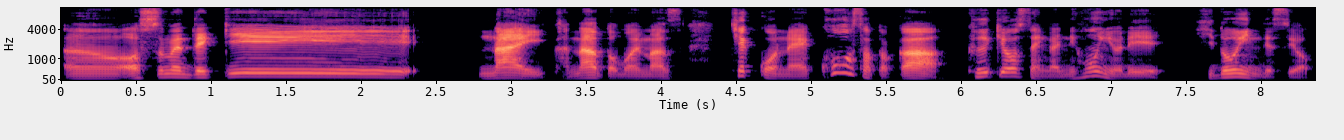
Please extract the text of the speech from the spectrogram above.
うん、お勧めできないかなと思います。結構ね、黄砂とか空気汚染が日本よりひどいんですよ。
